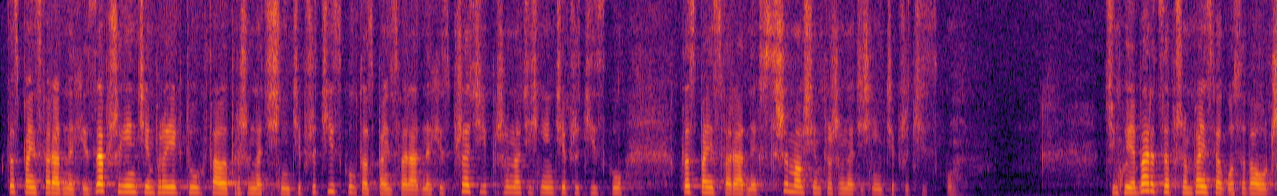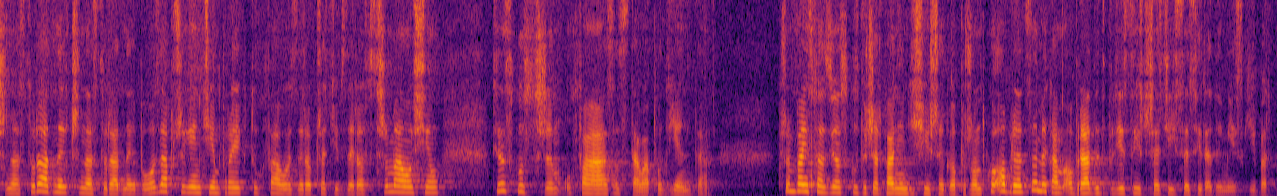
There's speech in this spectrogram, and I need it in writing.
Kto z Państwa radnych jest za przyjęciem projektu uchwały, proszę o naciśnięcie przycisku. Kto z Państwa radnych jest przeciw, proszę o naciśnięcie przycisku. Kto z Państwa radnych wstrzymał się, proszę o naciśnięcie przycisku. Dziękuję bardzo. Proszę Państwa, głosowało 13 radnych. 13 radnych było za przyjęciem projektu uchwały, 0 przeciw, 0 wstrzymało się. W związku z czym uchwała została podjęta. Proszę Państwa, w związku z wyczerpaniem dzisiejszego porządku obrad zamykam obrady 23 sesji Rady Miejskiej w Warczeniu.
